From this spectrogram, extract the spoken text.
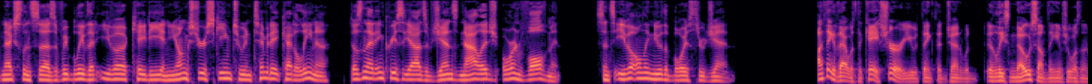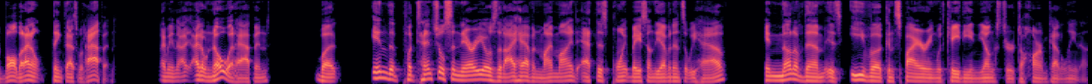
Nextland says if we believe that Eva, KD, and Youngster schemed to intimidate Catalina, doesn't that increase the odds of Jen's knowledge or involvement, since Eva only knew the boys through Jen? I think if that was the case, sure, you would think that Jen would at least know something even if she wasn't involved. But I don't think that's what happened. I mean, I, I don't know what happened, but in the potential scenarios that I have in my mind at this point, based on the evidence that we have, in none of them is Eva conspiring with KD and Youngster to harm Catalina.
